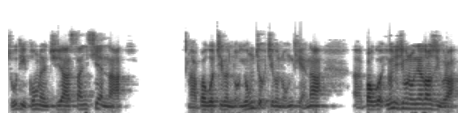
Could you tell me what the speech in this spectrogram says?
主体功能区啊，三线呐。啊包括基本农永久基本农田呐，啊，包括永久基本农田倒是有了，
